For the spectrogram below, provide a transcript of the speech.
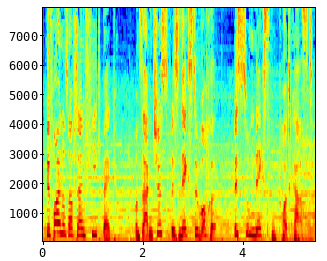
Wir freuen uns auf dein Feedback und sagen Tschüss bis nächste Woche. Bis zum nächsten Podcast.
